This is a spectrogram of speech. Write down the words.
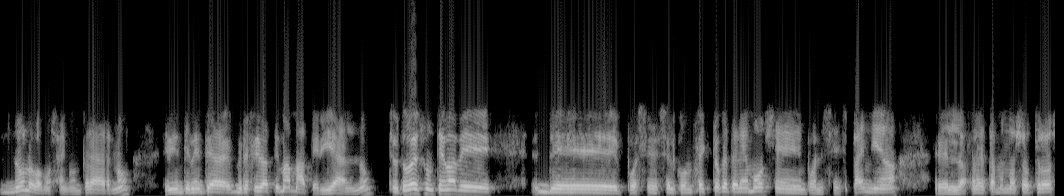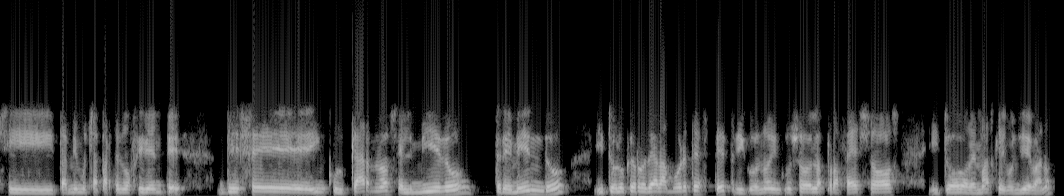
no lo vamos a encontrar, ¿no? Evidentemente me refiero al tema material, ¿no? Sobre todo es un tema de, de pues es el concepto que tenemos en, pues, en España, en la zona que estamos nosotros y también muchas partes de Occidente, de ese inculcarnos el miedo tremendo y todo lo que rodea la muerte es tétrico, ¿no? Incluso los procesos y todo lo demás que conlleva, ¿no?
